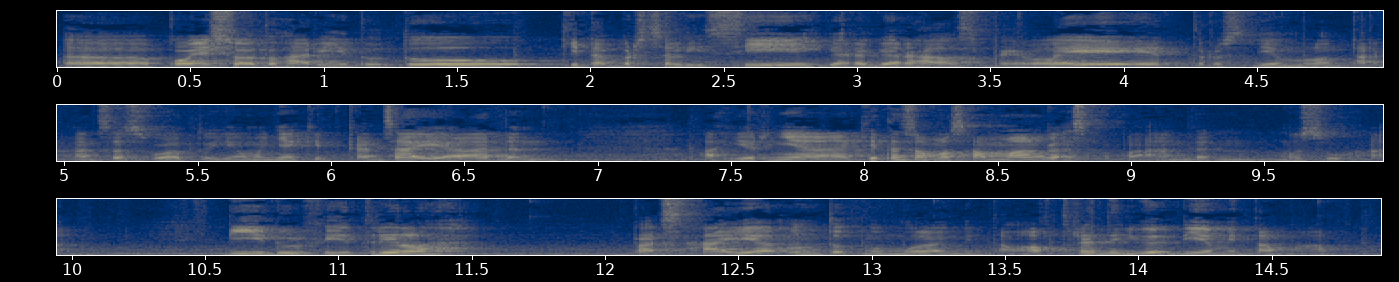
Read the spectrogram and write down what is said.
uh, pokoknya suatu hari itu tuh kita berselisih gara-gara hal sepele terus dia melontarkan sesuatu yang menyakitkan saya dan akhirnya kita sama-sama nggak sapaan dan musuhan. Di Idul Fitri lah pas saya untuk memulai minta maaf ternyata juga dia minta maaf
